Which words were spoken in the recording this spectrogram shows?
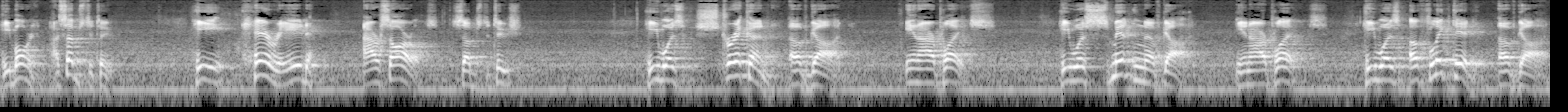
He borne it, a substitute. He carried our sorrows, substitution. He was stricken of God in our place. He was smitten of God in our place. He was afflicted of God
